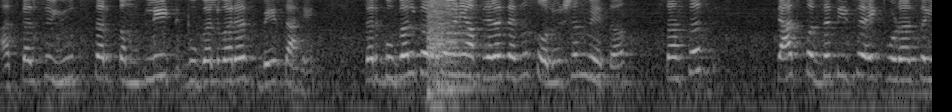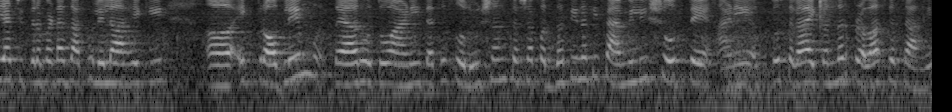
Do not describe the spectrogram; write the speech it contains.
आजकालचं यूथ तर कंप्लीट गुगलवरच बेस आहे. तर गुगल करतो आणि आपल्याला त्याचं सोल्युशन मिळतं. तसंच त्याच पद्धतीचं एक थोडंसं या चित्रपटात दाखवलेलं आहे की एक प्रॉब्लेम तयार होतो आणि त्याचं सोल्युशन कशा पद्धतीनं ती फॅमिली शोधते आणि तो सगळा एकंदर प्रवास कसा आहे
